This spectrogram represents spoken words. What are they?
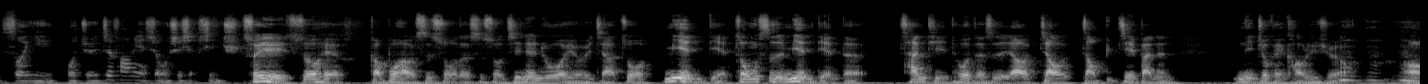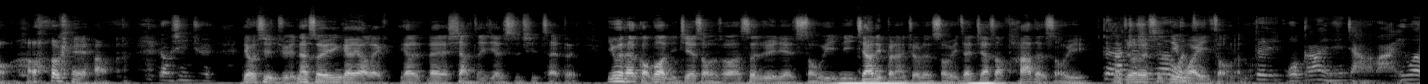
所以我觉得这方面是我是有兴趣。所以说，搞不好是说的是说，今天如果有一家做面点、中式面点的餐厅，或者是要教找接班人。你就可以考虑去了。嗯嗯。哦，好，OK，好。有兴趣。有兴趣，那所以应该要来要来想这件事情才对，因为他搞不好你接手的时候，甚至于连手艺，你家里本来就有手艺，再加上他的手艺，那就会是另外一种了嘛。对，我刚刚已经讲了嘛，因为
